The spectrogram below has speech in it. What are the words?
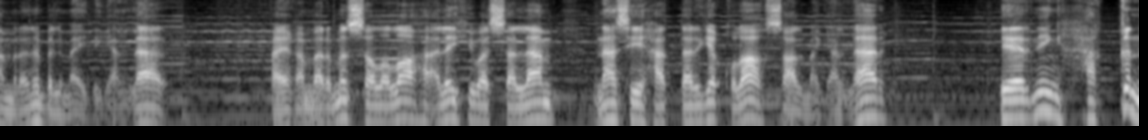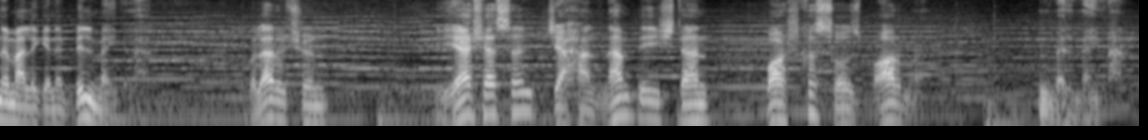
amrini bilmaydiganlar payg'ambarimiz sollallohu alayhi va sallam nasihatlariga quloq solmaganlar erning haqqi nimaligini bilmaydilar. Bular uchun Yaşasın cehennem deyişdən başqa söz var mı barmı? Bilməyəm.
